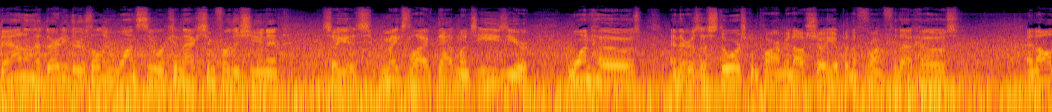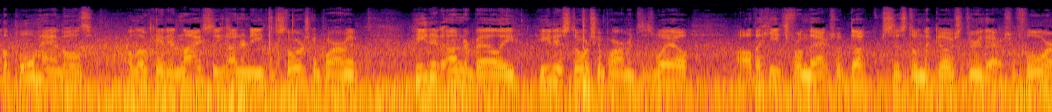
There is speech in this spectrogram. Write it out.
down in the dirty there's only one sewer connection for this unit so it makes life that much easier one hose and there is a storage compartment I'll show you up in the front for that hose and all the pull handles are located nicely underneath the storage compartment. Heated underbelly, heated storage compartments as well. All the heat's from the actual duct system that goes through the actual floor.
